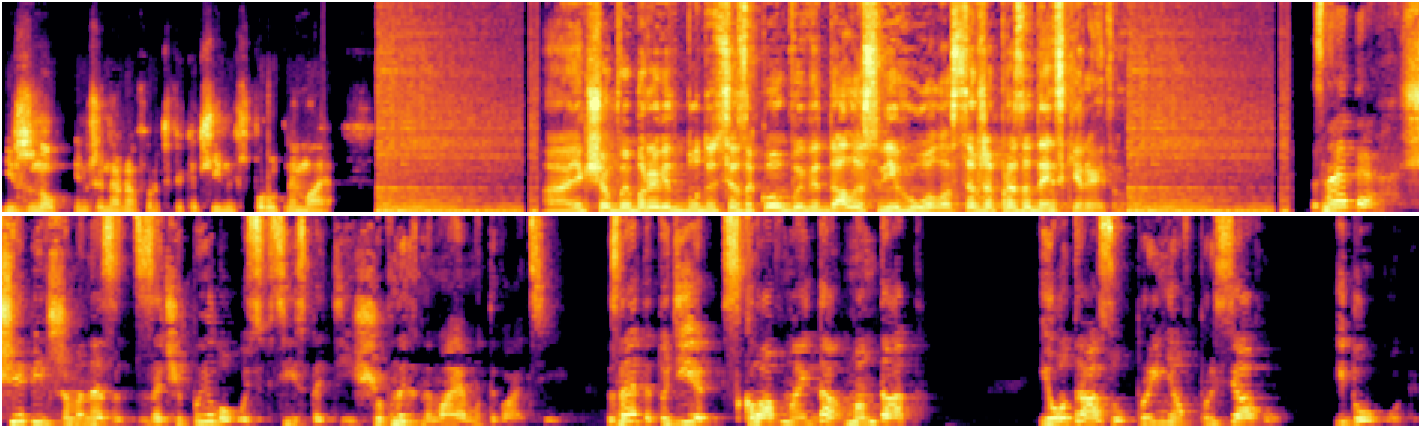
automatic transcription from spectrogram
І знов інженерно-фортифікаційних споруд немає. А якщо вибори відбудуться, за кого б ви віддали свій голос? Це вже президентський рейтинг. Знаєте, ще більше мене зачепило ось в цій статті, що в них немає мотивації. Знаєте, тоді склав майда- мандат і одразу прийняв присягу і до окопів.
